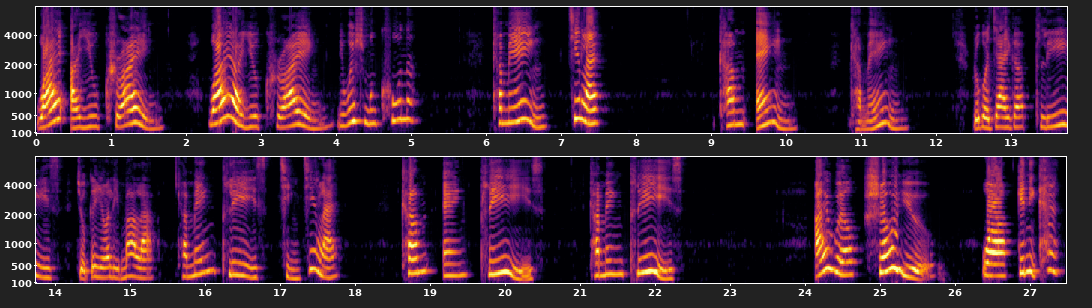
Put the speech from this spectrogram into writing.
Why are you crying？Why are you crying？你为什么哭呢？Come in，进来。Come in，come in。如果加一个 please，就更有礼貌啦。Come in, please，请进来。Come in, please. Come in, please. I will show you. 我给你看。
